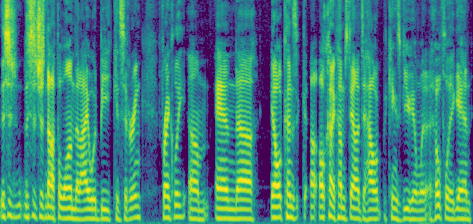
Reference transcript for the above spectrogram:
This is this is just not the one that I would be considering, frankly. Um, and uh, it all comes all kind of comes down to how the Kings view him. Hopefully, again,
